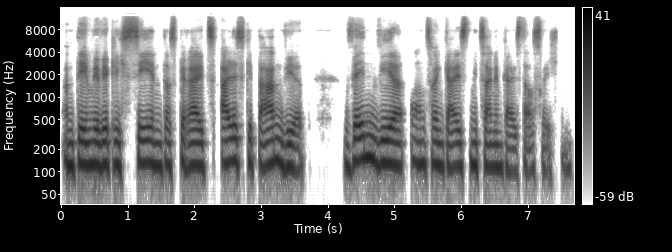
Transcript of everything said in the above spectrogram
an dem wir wirklich sehen, dass bereits alles getan wird, wenn wir unseren Geist mit seinem Geist ausrichten.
